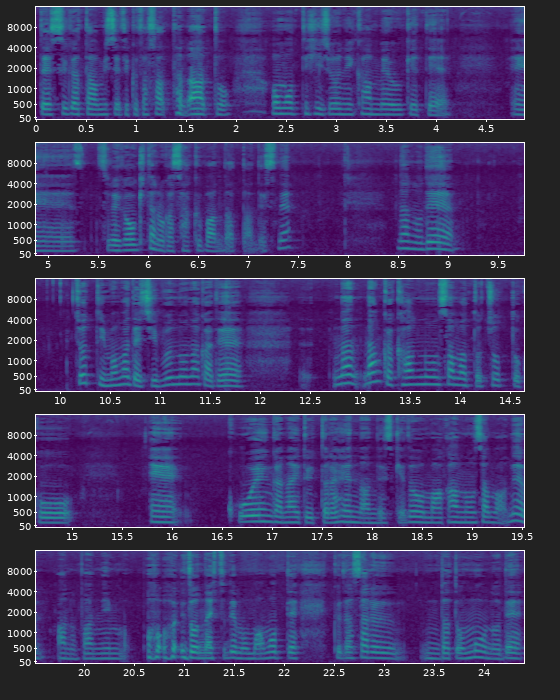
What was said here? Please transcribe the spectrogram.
って姿を見せてくださったなと思って非常に感銘を受けて、えー、それが起きたのが昨晩だったんですね。なのでちょっと今まで自分の中でななんか観音様とちょっとこう、えー、ご縁がないと言ったら変なんですけど、まあ、観音様はねあの万人も どんな人でも守ってくださるんだと思うので、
